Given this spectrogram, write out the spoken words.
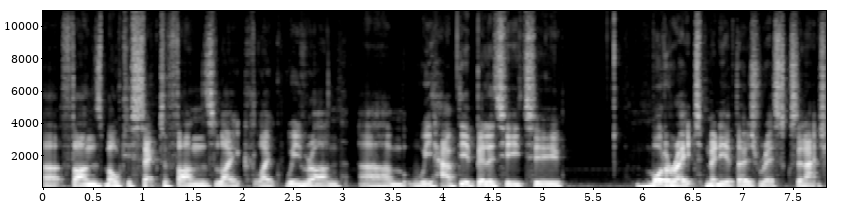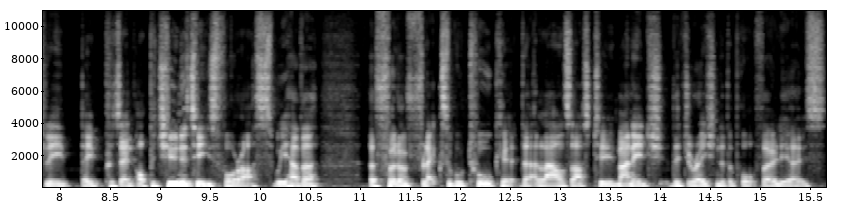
uh, funds, multi-sector funds like like we run, um, we have the ability to moderate many of those risks, and actually they present opportunities for us. We have a, a full and flexible toolkit that allows us to manage the duration of the portfolios.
